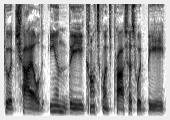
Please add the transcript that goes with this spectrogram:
to a child in the consequence process would be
